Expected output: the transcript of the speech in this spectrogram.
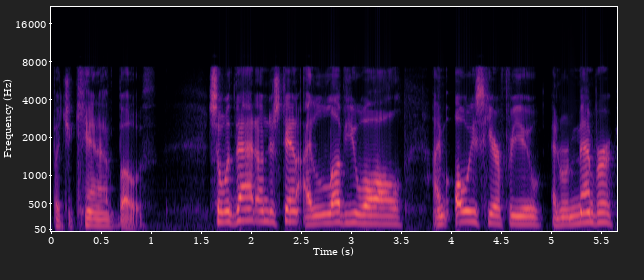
but you can't have both. So, with that, understand I love you all. I'm always here for you. And remember,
